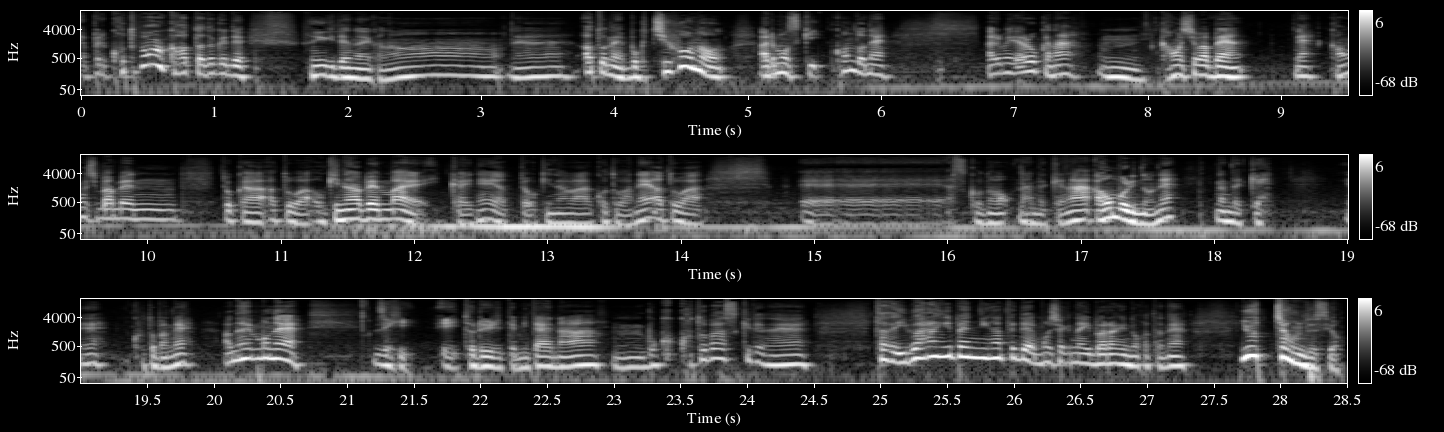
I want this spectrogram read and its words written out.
やっぱり言葉が変わっただけで雰囲気出ないかなね。あとね、僕地方のあれも好き。今度ね、あれもやろうかな。うん。鹿児島弁。ね、鹿児島弁とかあとは沖縄弁前一回ねやって沖縄ことはねあとはえー、あそこのなんだっけな青森のねなんだっけ、ね、言葉ね。あの辺もね是非取り入れてみたいな、うん、僕言葉好きでね。ただ茨城弁苦手で申し訳ない茨城の方ね酔っちゃうんですよ。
